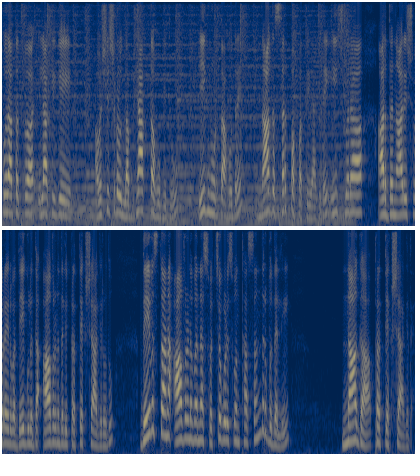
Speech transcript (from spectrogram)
ಪುರಾತತ್ವ ಇಲಾಖೆಗೆ ಅವಶೇಷಗಳು ಲಭ್ಯ ಆಗ್ತಾ ಹೋಗಿದ್ದು, ಈಗ ನೋಡ್ತಾ ಹೋದ್ರೆ ನಾಗಸರ್ಪ ಪತ್ತೆಯಾಗಿದೆ. ಈಶ್ವರ, ಅರ್ಧನಾರೀಶ್ವರ ಇರುವ ದೇಗುಲದ ಆವರಣದಲ್ಲಿ ಪ್ರತ್ಯಕ್ಷ ಆಗಿರೋದು ದೇವಸ್ಥಾನ ಆವರಣವನ್ನು ಸ್ವಚ್ಛಗೊಳಿಸುವಂತಹ ಸಂದರ್ಭದಲ್ಲಿ ನಾಗ ಪ್ರತ್ಯಕ್ಷ ಆಗಿದೆ.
